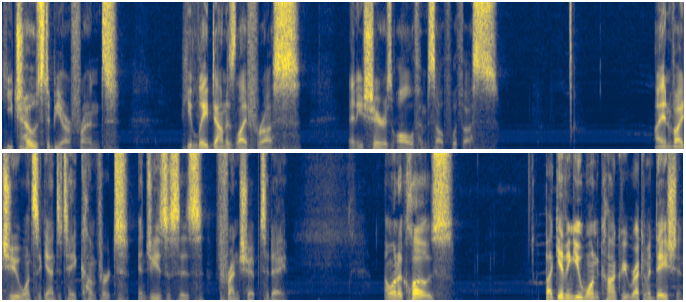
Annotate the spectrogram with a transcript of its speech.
He chose to be our friend. He laid down his life for us, and he shares all of himself with us. I invite you once again to take comfort in Jesus' friendship today. I want to close by giving you one concrete recommendation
